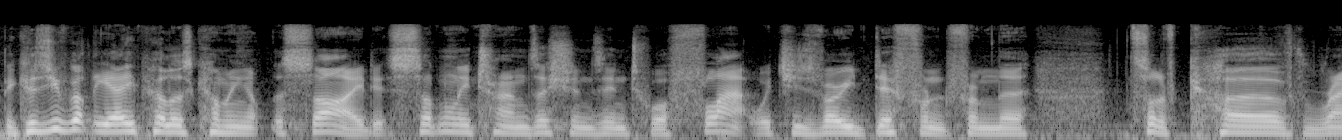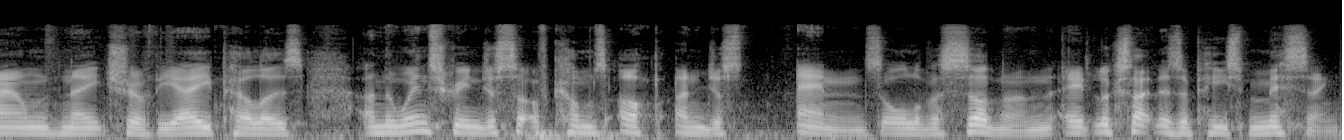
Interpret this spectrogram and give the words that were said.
Because you've got the A-pillars coming up the side, it suddenly transitions into a flat, which is very different from the sort of curved round nature of the A-pillars and the windscreen just sort of comes up and just ends all of a sudden and it looks like there's a piece missing.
